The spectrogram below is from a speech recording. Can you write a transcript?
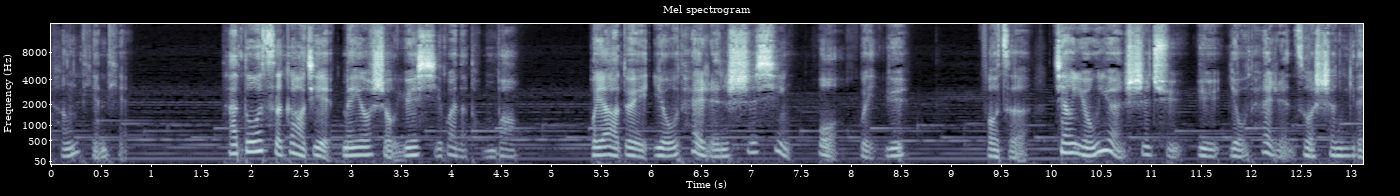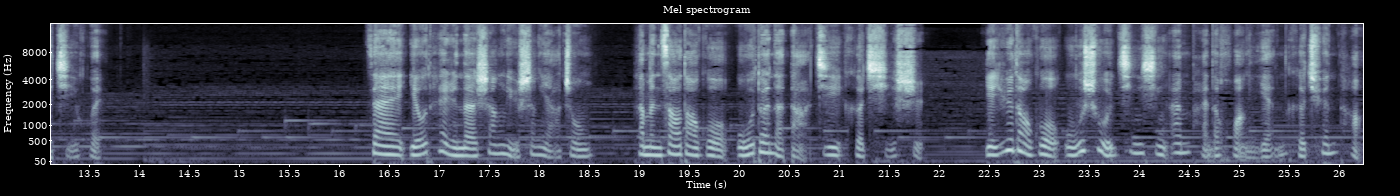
藤田田。他多次告诫没有守约习惯的同胞，不要对犹太人失信或毁约，否则将永远失去与犹太人做生意的机会。在犹太人的商旅生涯中，他们遭到过无端的打击和歧视。也遇到过无数精心安排的谎言和圈套，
